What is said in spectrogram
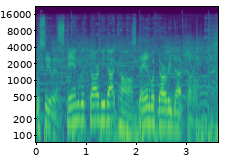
We'll see you then. Standwithdarby.com. StandWithDarby.com.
